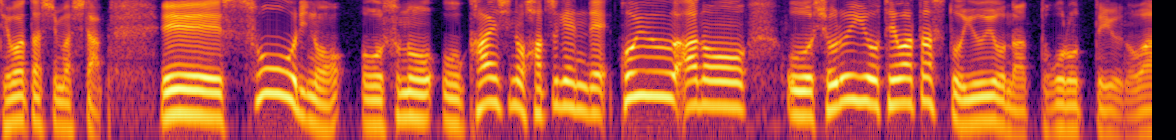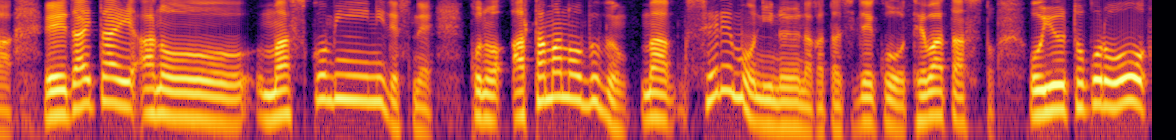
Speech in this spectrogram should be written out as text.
手渡しました。えー、総理のその開始の発言でこういうあの書類を手渡すというようなところっていうのは、えー、大体あのマスコミにですねこの頭の部分、まあ、セレモニーのような形でこう手渡すというところを、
